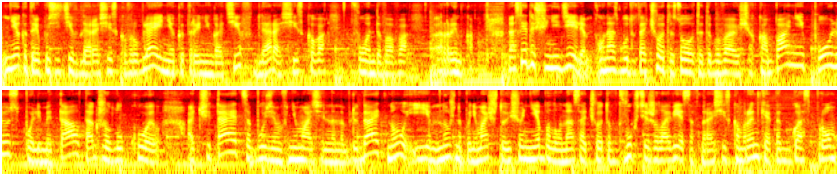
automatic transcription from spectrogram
некоторый позитив для российского рубля и некоторый негатив для российского фондового рынка. На следующей неделе у нас будут отчеты золотодобывающих компаний Полюс, Полиметалл, также Лукойл. Отчитается, будем внимательно наблюдать, ну и нужно понимать, понимать, что еще не было у нас отчетов двух тяжеловесов на российском рынке, это «Газпром»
